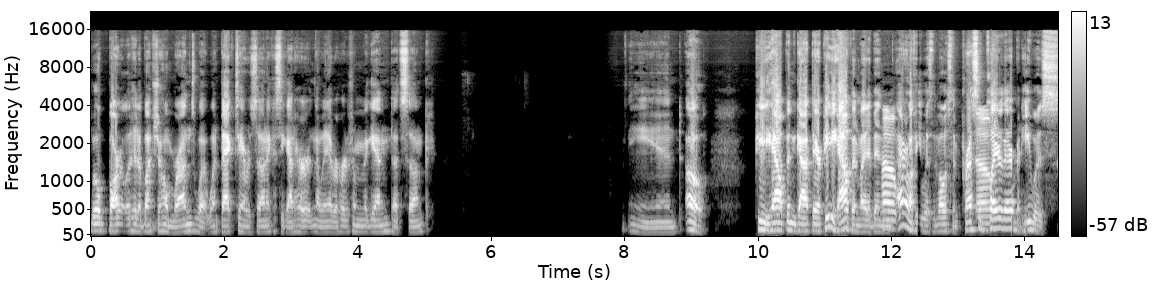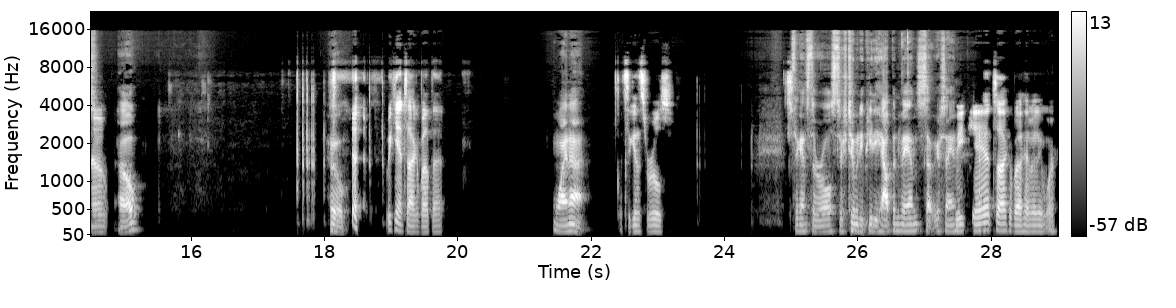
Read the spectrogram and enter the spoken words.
Will Bartlett hit a bunch of home runs. What went back to Arizona because he got hurt, and then we never heard from him again. That sunk. And oh, Petey Halpin got there. Petey Halpin might have been. Oh. I don't know if he was the most impressive No. player there, but he was. No, Oh, who? we can't talk about that. Why not? It's against the rules. It's against the rules. There's too many PD Halpin fans. Is that what you're saying? We can't talk about him anymore.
